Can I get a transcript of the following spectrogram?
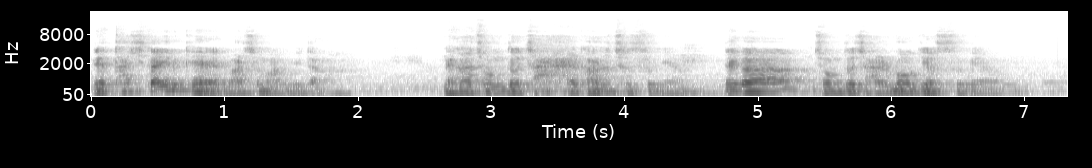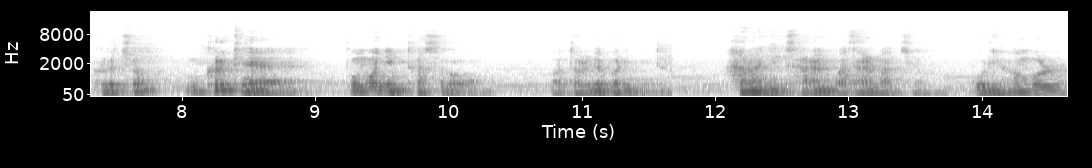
내 탓이다 이렇게 말씀합니다. 내가 좀 더 잘 가르쳤으면, 내가 좀 더 잘 먹였으면, 그렇죠? 그렇게 부모님 탓으로 돌려버립니다. 하나님 사랑과 닮았죠. 우리 허물,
